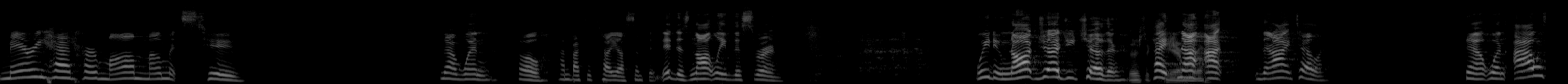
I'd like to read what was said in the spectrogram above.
Mary had her mom moments too. Now, when, oh, I'm about to tell y'all something. It does not leave this room. we do not judge each other. There's a hey, camera. no, I, then I ain't telling. Now, when I was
